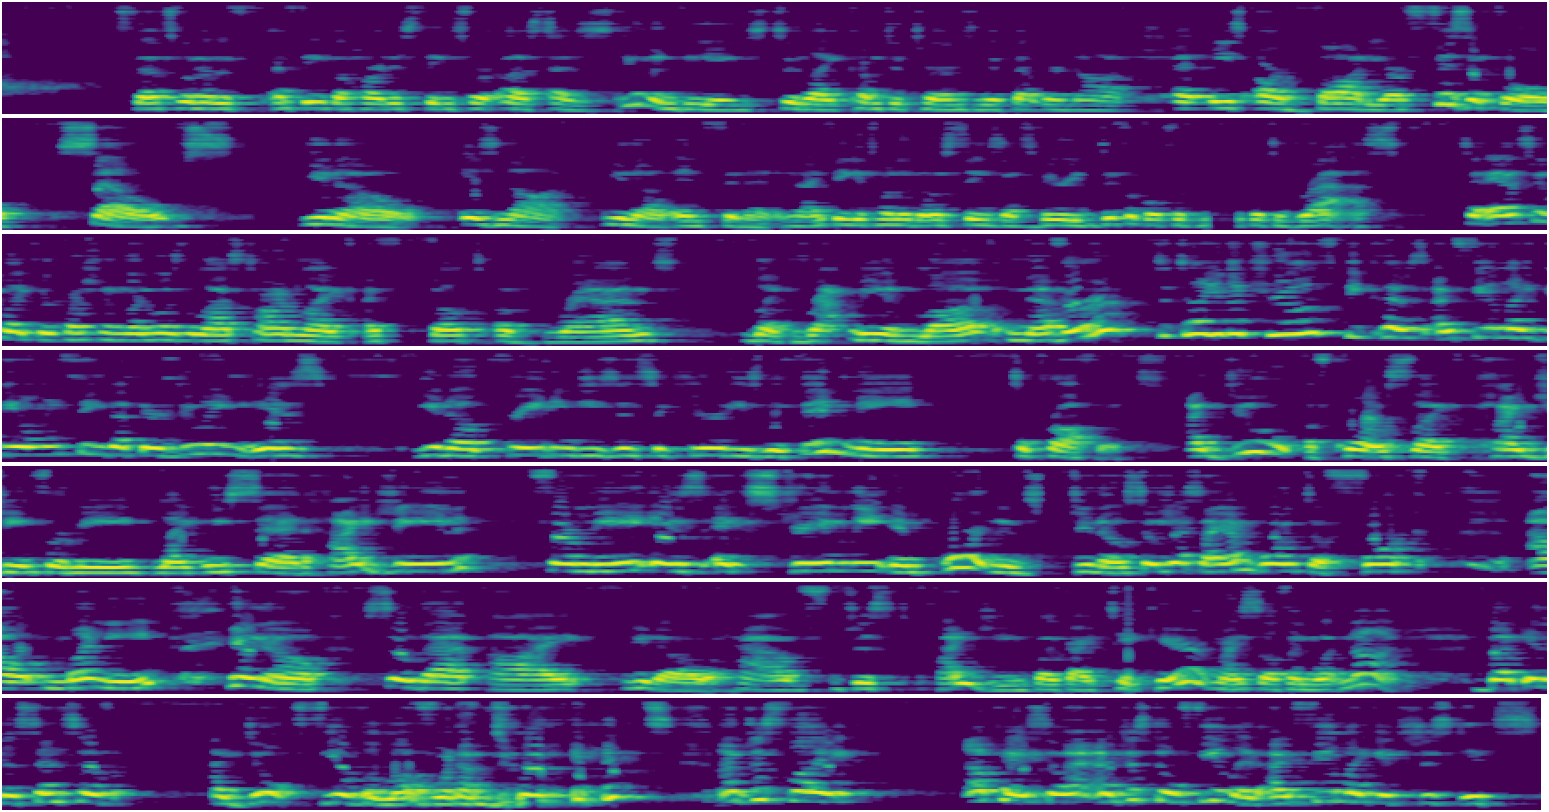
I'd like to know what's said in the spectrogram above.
That's one of the, I think, the hardest things for us as human beings to like come to terms with that we're not, at least our body, our physical selves, you know, is not, you know, infinite. And I think it's one of those things that's very difficult for people to grasp. To answer like your question, when was the last time like I felt a brand like wrap me in love? Never, to tell you the truth, because I feel like the only thing that they're doing is, you know, creating these insecurities within me to profit. I do, of course, like hygiene for me, like we said, hygiene for me is extremely important, you know. So yes, I am going to fork out money, you know, so that I, you know, have just hygiene, like I take care of myself and whatnot. But in the sense of, I don't feel the love when I'm doing it. I'm just like, okay, so I, I just don't feel it. I feel like it's just, it's,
